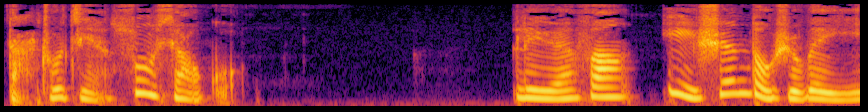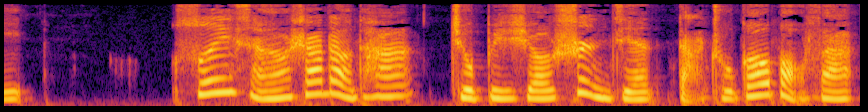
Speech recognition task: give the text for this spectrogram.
打出减速效果，李元芳一身都是位移，所以想要杀掉他，就必须要瞬间打出高爆发。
